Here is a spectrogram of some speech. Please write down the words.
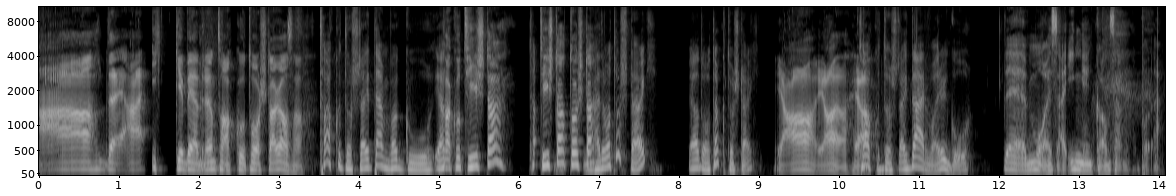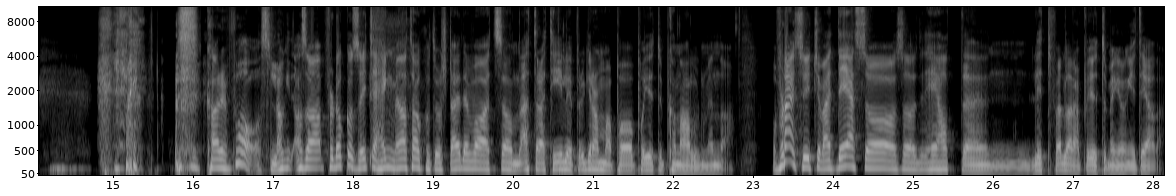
Ah, det er ikke bedre enn taco-torsdag, altså. Taco-torsdag, den var god. Ja. Taco-tirsdag? Tirsdag? Torsdag? Nei, det var torsdag. Ja, det var taco-torsdag. Ja, ja, ja. ja. Taco-torsdag, der var du god. Det må jeg si. Ingen kan si noe på det. Hva det var oss lagd Altså, for dere som ikke henger med, da, Taco-torsdag, det var et sånn etter de tidlige programmene på, på YouTube-kanalen min, da. Og for deg som ikke vet det, så, så har jeg hatt uh, litt følgere på YouTube en gang i tida, da.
